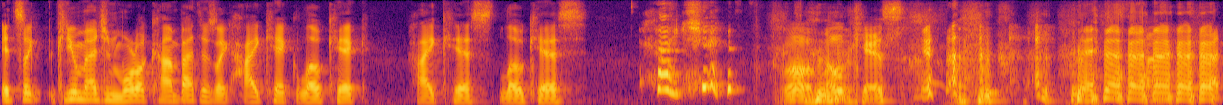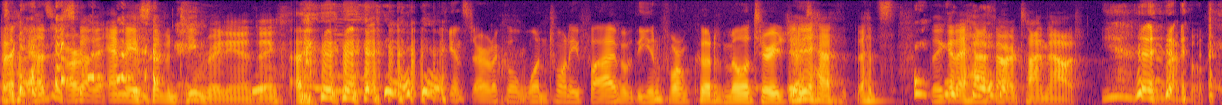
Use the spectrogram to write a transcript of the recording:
It's like, can you imagine Mortal Kombat? There's like high kick, low kick, high kiss, low kiss. High guess. Whoa, no kiss. That's just got an MA17 rating, I think. Against Article 125 of the Uniform Code of Military Justice. Yeah, that's they got a half hour timeout. in my book.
